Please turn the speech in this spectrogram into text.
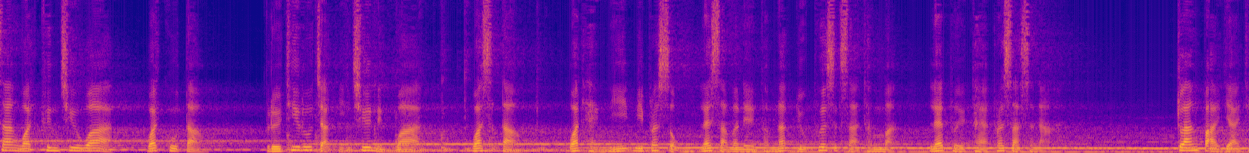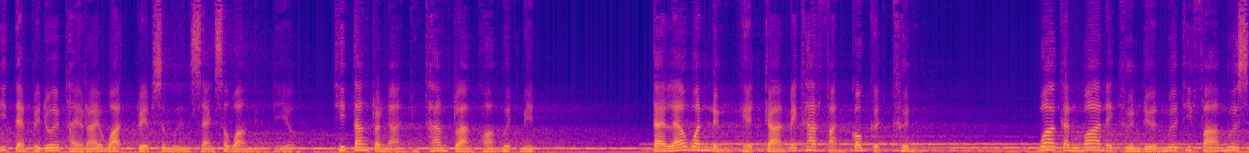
สร้างวัดขึ้นชื่อว่า วัดคูเต่า หรือที่รู้จักอีกชื่อหนึ่งว่า วัดสเต่า วัดแห่งนี้มีพระสงฆ์และสามเณรพำนักอยู่เพื่อศึกษาธรรมะและเผยแผ่พระศาสนากลางป่าใหญ่ที่เต็มไปด้วยภัยร้ายวัดเปรียบเสมือนแสงสว่างหนึ่งเดียว ที่ตั้งตระหง่านอยู่ท่ามกลางความมืดมิด แต่แล้ววันหนึ่งเหตุการณ์ไม่คาดฝันก็เกิดขึ้น ว่ากันว่าในคืนเดือนเมื่อที่ฟ้ามืดส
